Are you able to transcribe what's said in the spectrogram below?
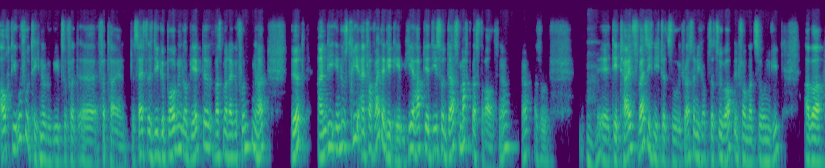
auch die UFO-Technologie zu äh, verteilen. Das heißt also, die geborgenen Objekte, was man da gefunden hat, wird an die Industrie einfach weitergegeben. Hier habt ihr dies und das, macht was draus. Ne? Ja, also mhm. äh, Details weiß ich nicht dazu. Ich weiß noch nicht, ob es dazu überhaupt Informationen gibt, aber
